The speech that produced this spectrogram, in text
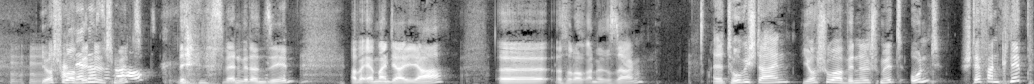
Joshua das Windelschmidt, überhaupt? das werden wir dann sehen. Aber er meint ja ja. Äh, was soll er auch anderes sagen? Äh, Tobi Stein, Joshua Windelschmidt und Stefan Knipp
